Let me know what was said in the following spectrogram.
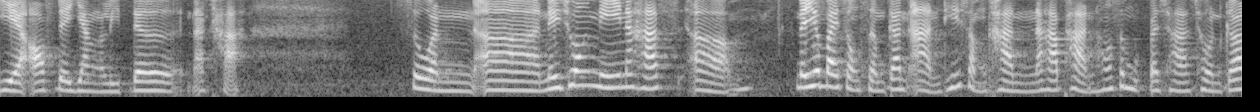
Year of the Young Leader นะคะส่วนในช่วงนี้นะคะนโยบายส่งเสริมการอ่านที่สำคัญนะคะผ่านห้องสมุดประชาชนก็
